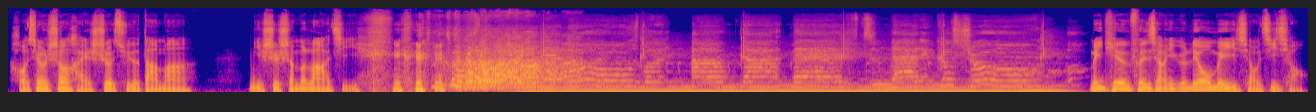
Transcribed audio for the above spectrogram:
好像上海社区的大妈，你是什么垃圾？每天分享一个撩妹小技巧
